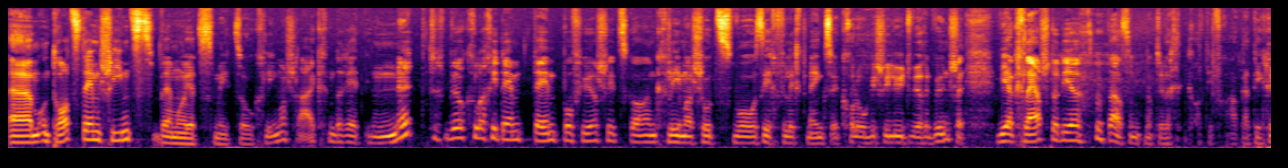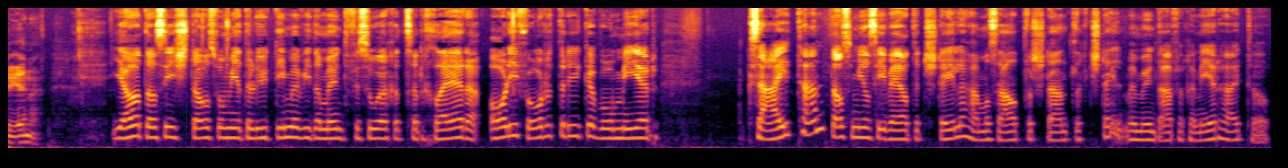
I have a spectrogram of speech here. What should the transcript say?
Ähm, und trotzdem scheint es, wenn man jetzt mit so Klimastreikenden redet, nicht wirklich in dem Tempo Fürschutz gehen im Klimaschutz, wo sich vielleicht manche ökologische Leute würden wünschen. Wie erklärst du dir das? Und natürlich geht die Frage an die Grünen. Ja, das ist das, was wir den Leuten immer wieder versuchen zu erklären. Alle Forderungen, die wir gesagt haben, dass wir sie werden stellen, haben wir selbstverständlich gestellt. Wir müssen einfach eine Mehrheit haben.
